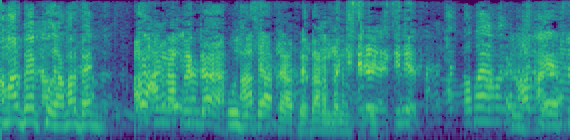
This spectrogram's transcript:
আমার ব্যাগ কই আমার ব্যাগ ব্যাগ?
